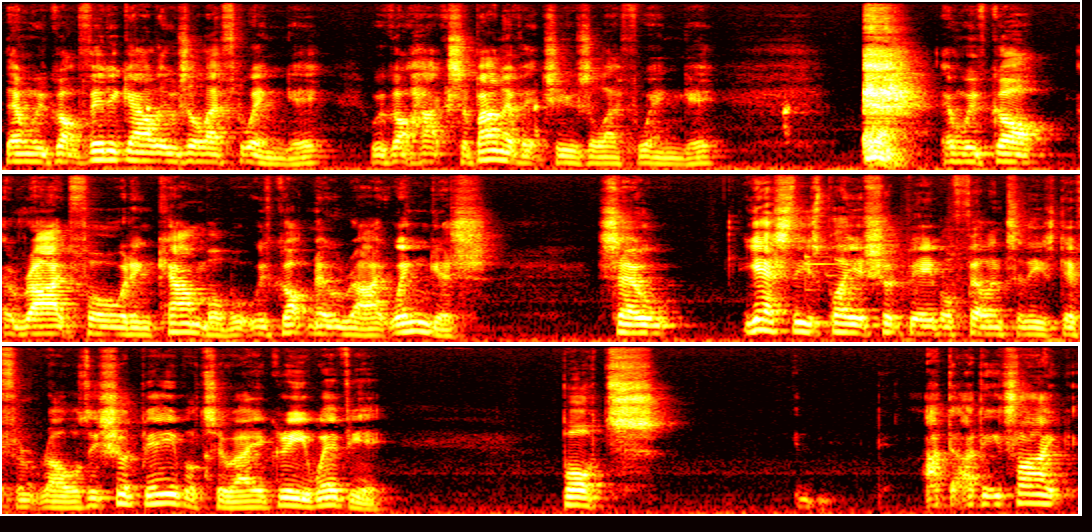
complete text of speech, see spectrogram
Then we've got Vidigal who's a left winger. We've got Haksabanovic who's a left winger, and we've got a right forward in Campbell, but we've got no right wingers. So yes, these players should be able to fill into these different roles. They should be able to. I agree with you, but I, I, it's like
